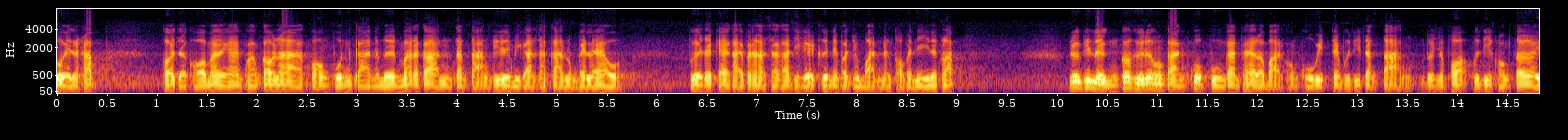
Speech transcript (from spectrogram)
ด้วยนะครับ ก็จะขอมารายงานความก้าวหน้าของผลการดำเนินมาตรการต่างๆ ที่ได้มีการสั่งการลงไปแล้ว เพื่อจะแก้ไขปัญหาสถานการณ์ที่เกิดขึ้นในปัจจุบันดังต่อไปนี้นะครับ เรื่องที่หนึ่งก็คือเรื่องของการควบคุมการแพร่ระบาดของโควิดในพื้นที่ต่างๆ โดยเฉพาะพื้นที่คลองเตย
